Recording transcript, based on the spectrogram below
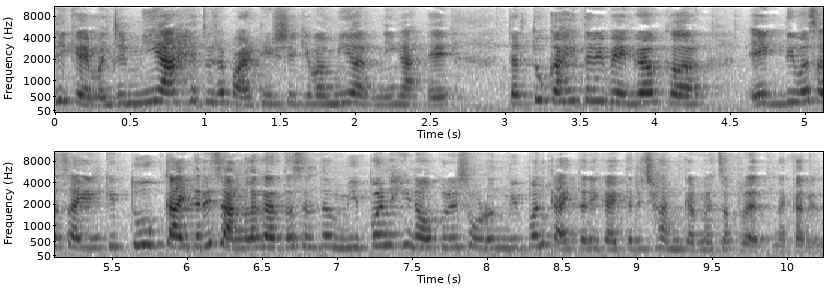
ठीक आहे म्हणजे मी आहे तुझ्या पाठीशी किंवा मी अर्निंग आहे तर तू काहीतरी वेगळं कर. एक दिवस असा येईल की तू काहीतरी चांगलं करत असेल तर मी पण ही नोकरी सोडून मी पण काहीतरी काहीतरी छान करण्याचा प्रयत्न करेल.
